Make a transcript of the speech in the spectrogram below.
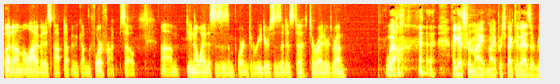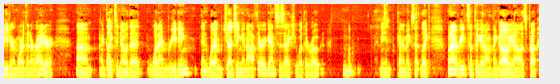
but um, a lot of it has popped up and become the forefront. So, um, do you know why this is as important to readers as it is to to writers, Rob? Well, I guess from my my perspective as a reader more than a writer, um, I'd like to know that what I'm reading and what I'm judging an author against is actually what they wrote. I mean, kind of makes sense. Like when I read something, I don't think, oh, you know, it's probably.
